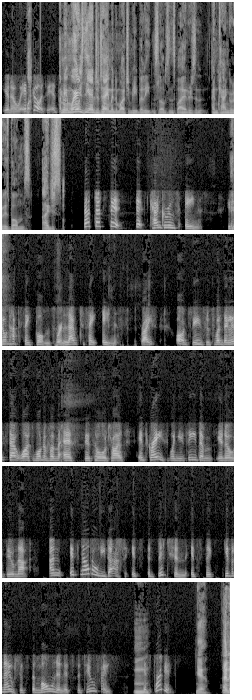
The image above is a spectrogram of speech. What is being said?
you know, it's good. It's I mean, where's the entertainment in watching people eating slugs and spiders and, and kangaroos' bums? I just. That, that's it. That kangaroo's anus. You don't have to say bums. We're allowed to say anus, right? Oh, Jesus. When they list out what one of them ate this whole trial, it's great when you see them, you know, doing that. And it's not only that, it's the bitching, it's the giving out, it's the moaning, it's the two face. Mm, It's brilliant. yeah. you And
